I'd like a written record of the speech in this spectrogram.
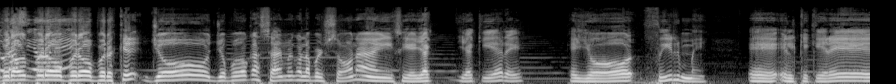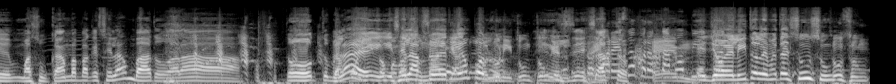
pero, pero, pero, pero es que yo, yo puedo casarme con la persona y si ella, ella quiere que yo firme eh, el que quiere mazucamba para que se lamba toda la. todo, todo, ¿Verdad? En ese como lapso de tiempo. con ¿no? El- Sí, Por exacto. eso, pero estamos El viendo... Joelito le mete el zum zum. Zum, zum.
